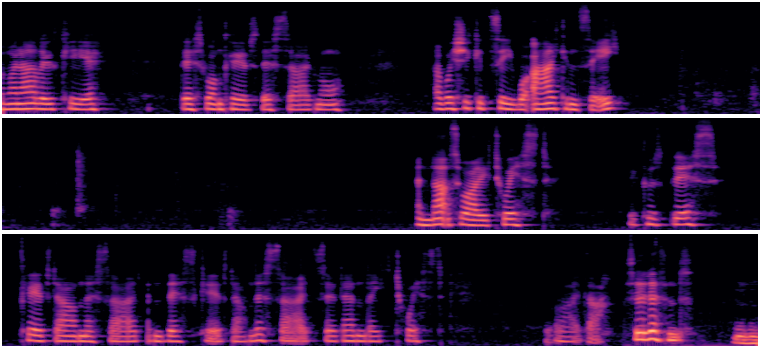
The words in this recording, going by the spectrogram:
And when I look here, this one curves this side more. I wish you could see what I can see. And that's why I twist. Because this curves down this side and this curves down this side. So then they twist like that. See the difference? Mm-hmm.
